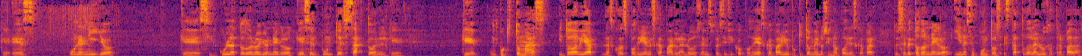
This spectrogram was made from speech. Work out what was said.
que es un anillo que circula todo el hoyo negro, que es el punto exacto en el que, que un poquito más y todavía las cosas podrían escapar, la luz en específico podría escapar y un poquito menos y no podría escapar. Entonces se ve todo negro y en ese punto está toda la luz atrapada,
